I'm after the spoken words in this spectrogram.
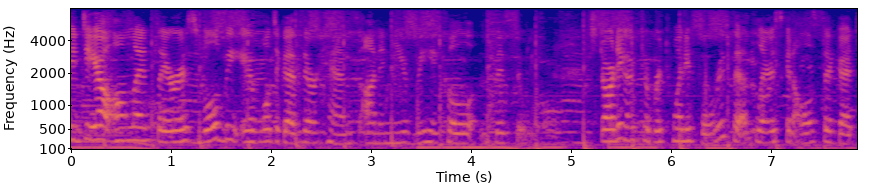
GTA Online players will be able to get their hands on a new vehicle this week. Starting October 24th, uh, players can also get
